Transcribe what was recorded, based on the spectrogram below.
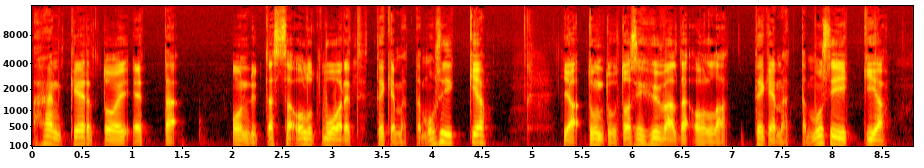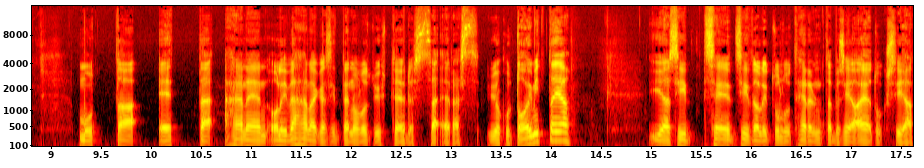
hän kertoi, että on nyt tässä ollut vuodet tekemättä musiikkia ja tuntuu tosi hyvältä olla tekemättä musiikkia, mutta että hänen oli vähän aika sitten ollut yhteydessä eräs joku toimittaja ja siitä, se, siitä oli tullut herännyt tämmöisiä ajatuksia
